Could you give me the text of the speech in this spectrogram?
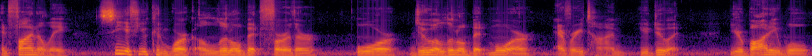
And finally, see if you can work a little bit further or do a little bit more every time you do it. Your body will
